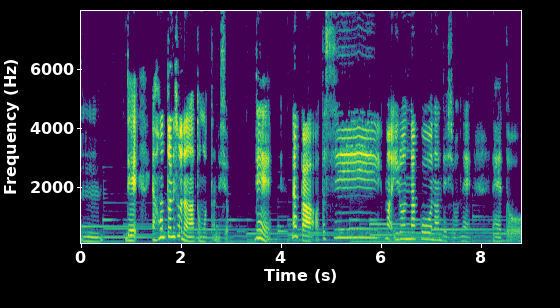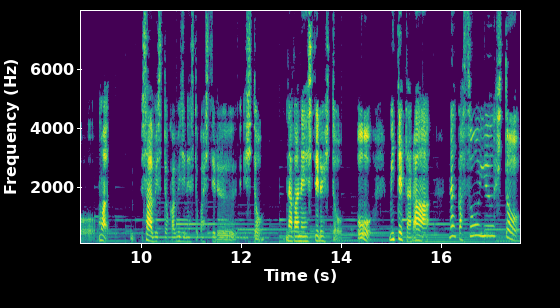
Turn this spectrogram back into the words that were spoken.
うん。で、いや本当にそうだなと思ったんですよ。で、なんか私、まあいろんなこう、なんでしょうね、えっ、ー、と、まあ、サービスとかビジネスとかしてる人、長年してる人を見てたら、なんかそういう人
